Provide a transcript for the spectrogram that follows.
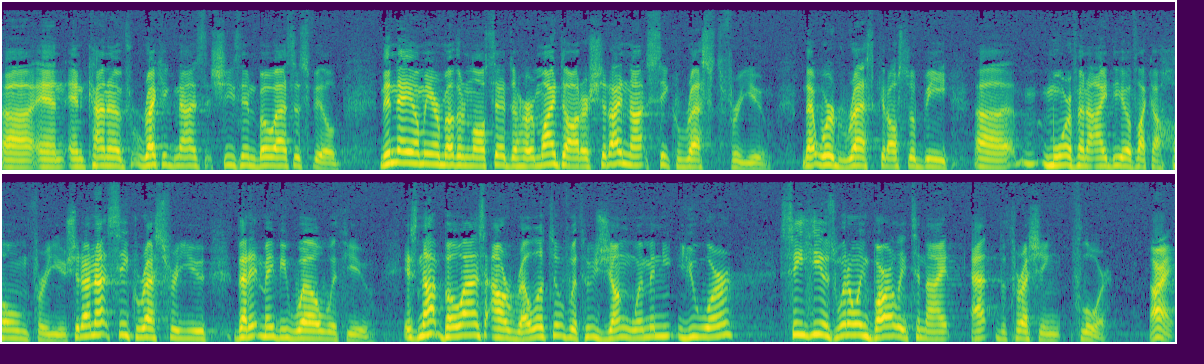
uh, and, and kind of recognized that she's in Boaz's field. Then Naomi, her mother in law, said to her, My daughter, should I not seek rest for you? That word rest could also be uh, more of an idea of like a home for you. Should I not seek rest for you that it may be well with you? Is not Boaz our relative with whose young women you were? See, he is winnowing barley tonight at the threshing floor. All right.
